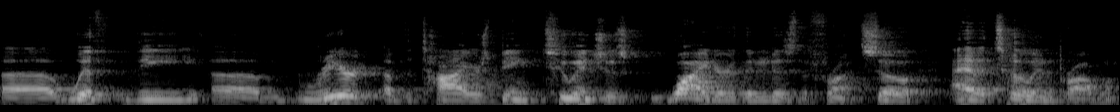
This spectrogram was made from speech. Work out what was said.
uh, with the um, rear of the tires being two inches wider than it is the front. So I have a toe-in problem.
